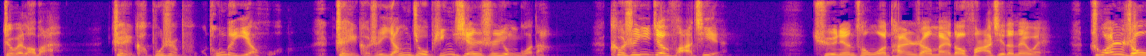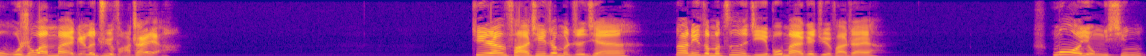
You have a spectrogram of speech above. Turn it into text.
这位老板，这可不是普通的夜壶，这可是杨旧平仙师用过的，可是一件法器。去年从我摊上买到法器的那位，转手五十万卖给了聚法斋呀。”既然法器这么值钱，那你怎么自己不卖给聚法斋呀？莫永兴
